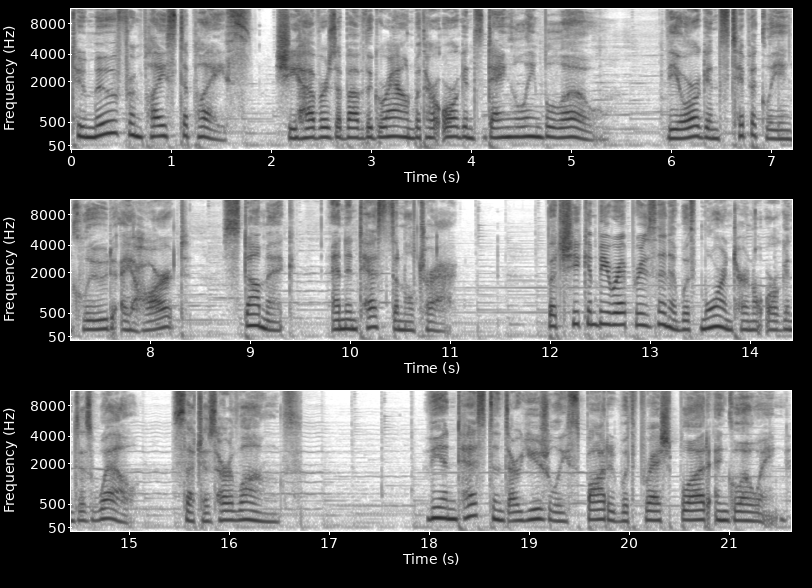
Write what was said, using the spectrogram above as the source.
To move from place to place, she hovers above the ground with her organs dangling below. The organs typically include a heart, stomach, and intestinal tract but she can be represented with more internal organs as well, such as her lungs. The intestines are usually spotted with fresh blood and glowing.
